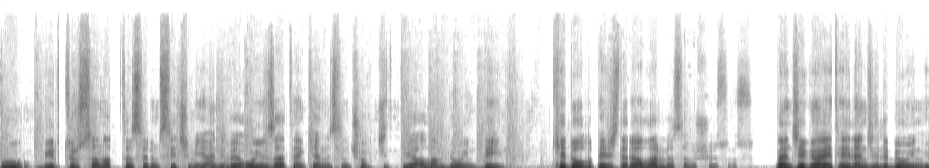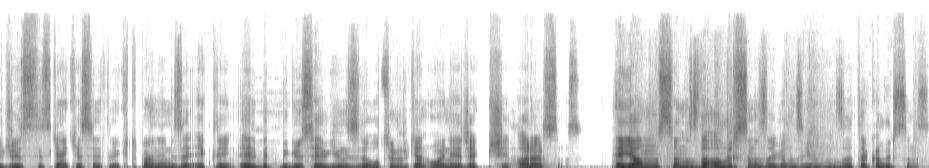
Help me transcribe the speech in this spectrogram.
bu bir tür sanat tasarım seçimi yani ve oyun zaten kendisini çok ciddiye alan bir oyun değil. Kedi olup ejderhalarla savaşıyorsunuz. Bence gayet eğlenceli bir oyun. Ücretsizken kesinlikle kütüphanenize ekleyin. Elbet bir gün sevgilinizle otururken oynayacak bir şey ararsınız. He yalnızsanız da alırsınız aganızı yanınıza takılırsınız.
